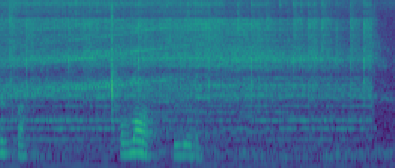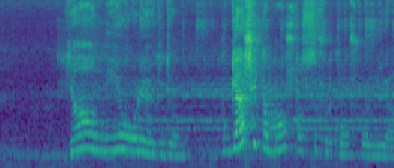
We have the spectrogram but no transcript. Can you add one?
lütfen. Allah ölüyordum. Ya niye oraya gidiyorum? Bu gerçekten mouse'la sıfır kontrollü ya.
